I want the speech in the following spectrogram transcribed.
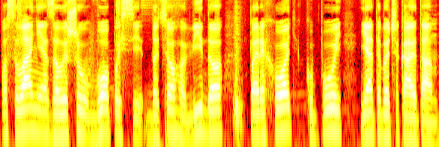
Посилання я залишу в описі до цього відео. Переходь, купуй, я тебе чекаю там.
